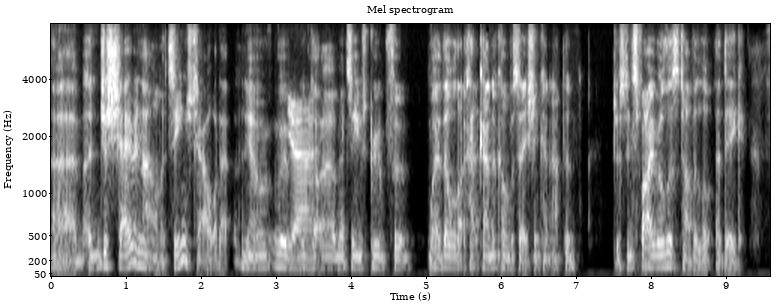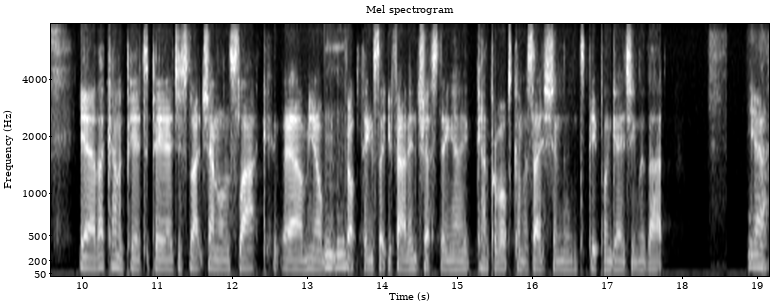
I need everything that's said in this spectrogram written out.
um, and just sharing that on a Teams chat or whatever. You know, we've, Yeah. we've got um, a Teams group for where all that kind of conversation can happen. Just inspire others to have a look, a dig. Yeah, that kind of peer to peer, just like channel and Slack. Um, you know, Mhm. drop things that you found interesting, and it kind of provokes conversation and people engaging with that. Yeah.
